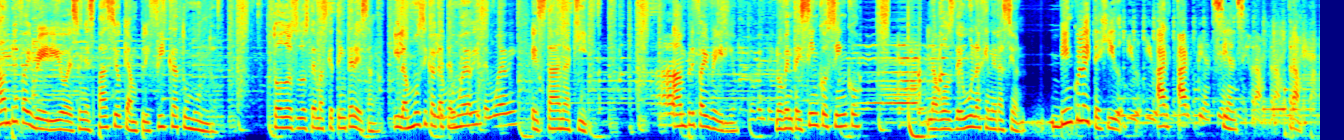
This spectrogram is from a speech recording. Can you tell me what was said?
Amplify Radio es un espacio que amplifica tu mundo. Todos los temas que te interesan y la música, Y la que, te música mueve que te mueve están aquí. Amplify Radio 955, la voz de una generación. Vínculo y tejido, arte, ciencia, trampa.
